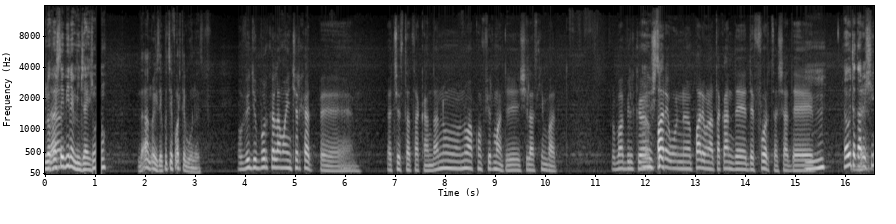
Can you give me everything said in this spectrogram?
Lovește Da. bine mingea aici, nu? Da, nu, execuție foarte bună. Ovidiu Burcă l-a mai încercat pe, pe acest atacant, dar nu, nu a confirmat e, și l-a schimbat. Probabil că Nu știu. pare un, pare un atacant de, de forță, așa, de... Mm-hmm. Dar uite că are și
